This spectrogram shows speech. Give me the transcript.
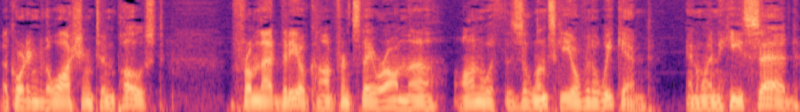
according to the Washington Post, from that video conference they were on the on with Zelensky over the weekend. And when he said,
